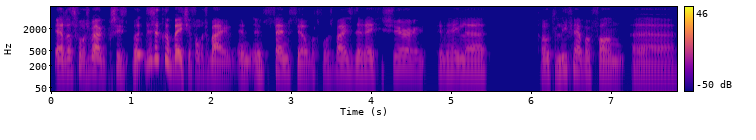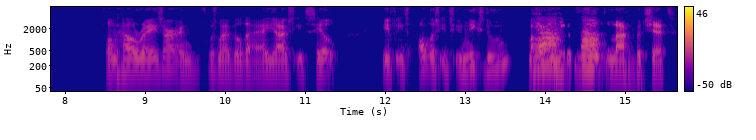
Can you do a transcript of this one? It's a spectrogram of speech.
ja, dat is volgens mij ook precies. Het is ook een beetje volgens mij een, een fanfilm. Want volgens mij is de regisseur een hele grote liefhebber van, eh, van Hellraiser. En volgens mij wilde hij juist iets heel. Even iets anders, iets unieks doen. Maar Ja, ook met een nou- veel te laag budget.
